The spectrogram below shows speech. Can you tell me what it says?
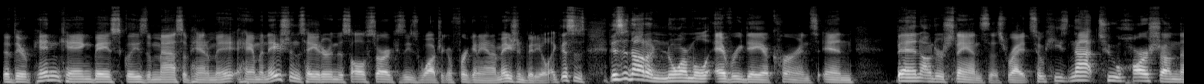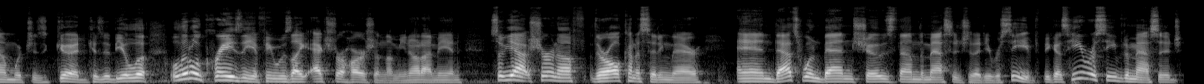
that their pin king basically is a massive Haminations hater, and this all started because he's watching a freaking animation video. Like, this is this is not a normal everyday occurrence in Ben understands this, right? So he's not too harsh on them, which is good because it'd be a, li- a little crazy if he was like extra harsh on them, you know what I mean? So yeah, sure enough, they're all kind of sitting there. And that's when Ben shows them the message that he received because he received a message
